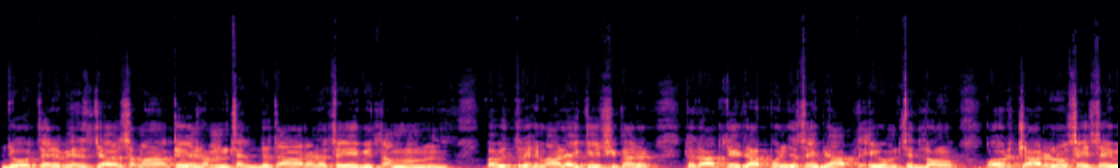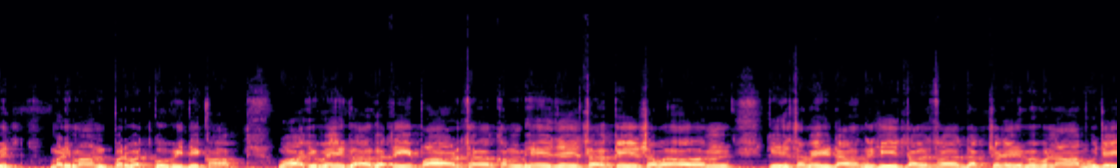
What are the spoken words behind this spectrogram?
ज्योतिर्भिश्च समाकीर्णम सिद्धचारण सेवितम पवित्र हिमालय के शिखर तथा तेजा पुंज से व्याप्त एवं सिद्धों और चारणों से सेवित मणिमान पर्वत को भी देखा। वायुवेग गति पार्थ खंभे जैस केशव केशवेद गृहित स दक्षिणे विभुना भुजे।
